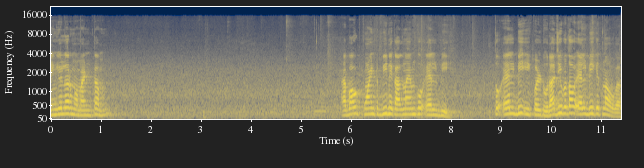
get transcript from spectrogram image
angular momentum about point B निकालना है हमको एल बी तो L B equal to Rajiv बताओ एल बी कितना होगा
